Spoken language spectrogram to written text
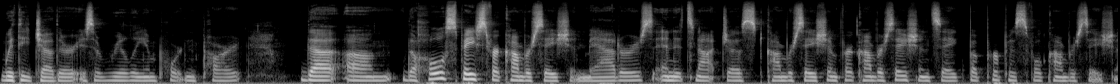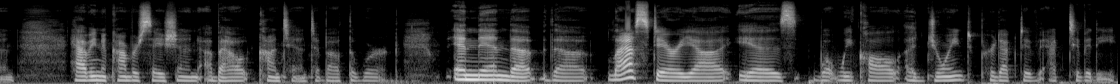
with each other is a really important part. The um, the whole space for conversation matters, and it's not just conversation for conversation's sake, but purposeful conversation, having a conversation about content, about the work, and then the the last area is what we call a joint productive activity,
